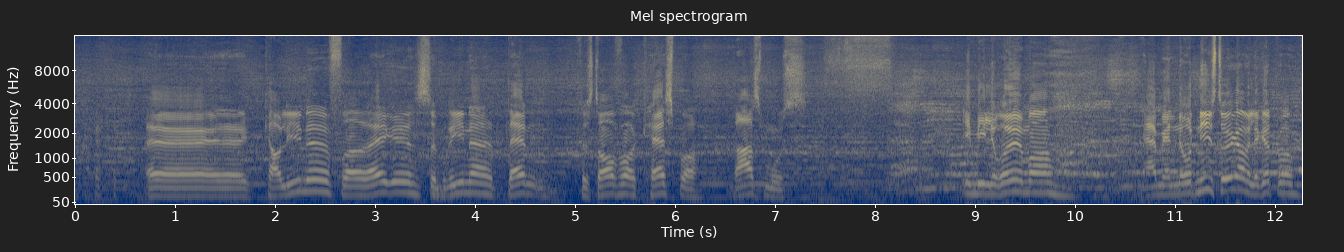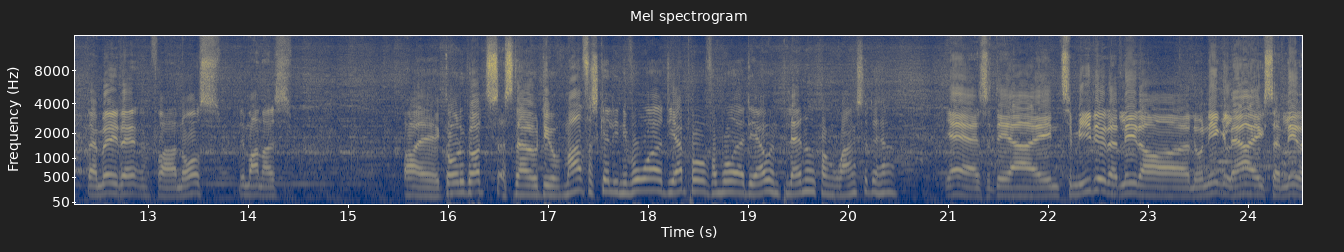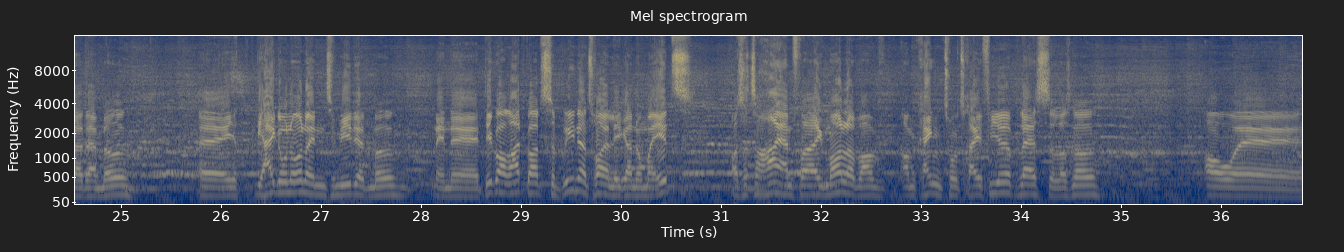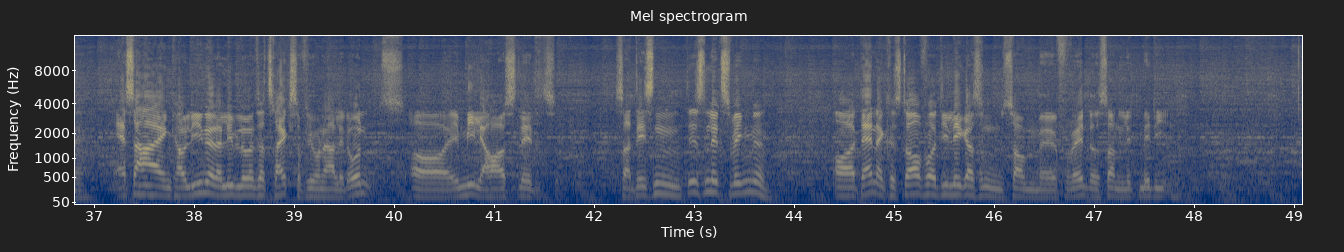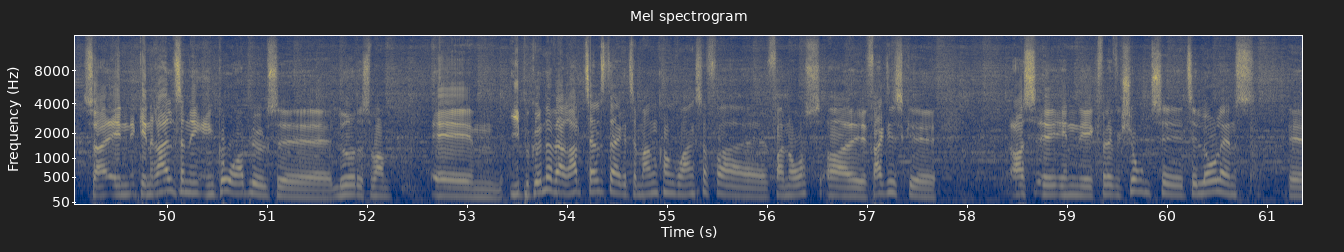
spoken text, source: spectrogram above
Uh, Karoline, Frederikke, Sabrina, Dan, Christoffer, Kasper, Rasmus, Emilie Rømer. Ja, men 8-9 stykker vil jeg gætte på, der er med i dag fra Nors. Det er meget nice. Og øh, går det godt? Altså, der er jo, det er jo meget forskellige niveauer, de er på, formoder at det er jo en blandet konkurrence, det her. Ja, altså det er intermediate-atleter og nogle enkelte RX-atleter, der er med. Øh, vi har ikke nogen under intermediate med, men øh, det går ret godt. Sabrina tror jeg ligger nummer 1, og så tager jeg en Frederik Moller om, omkring 2-3-4 plads eller sådan noget. Og øh, ja, så har jeg en Karoline, der lige blev nødt til at trække sig, fordi hun er lidt ondt, og Emilia har også lidt... Så det er sådan, det er sådan lidt svingende. Og Dan og Christoffer, de ligger sådan, som øh, forventet sådan lidt midt i. Så en, generelt sådan en, en god oplevelse, øh, lyder det som om. Øhm, I begynder at være ret talstærke til mange konkurrencer fra, øh, fra Nors, og øh, faktisk øh, også øh, en øh, kvalifikation til, til Lowlands øh,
